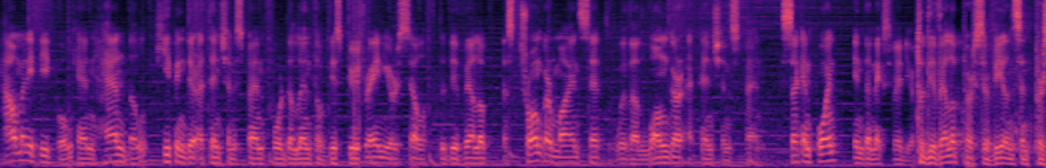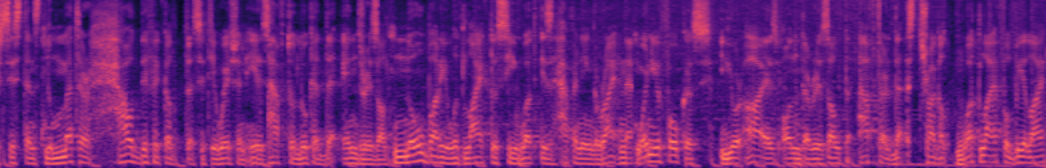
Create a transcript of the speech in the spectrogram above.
how many people can handle keeping their attention span for the length of this period? Train yourself to develop a stronger mindset with a longer attention span. Second point in the next video. To develop perseverance and persistence, no matter how difficult the situation is, have to look at the end result. Nobody would like to see what is happening right now. When you focus your eyes on the result after that struggle, what life will be like,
